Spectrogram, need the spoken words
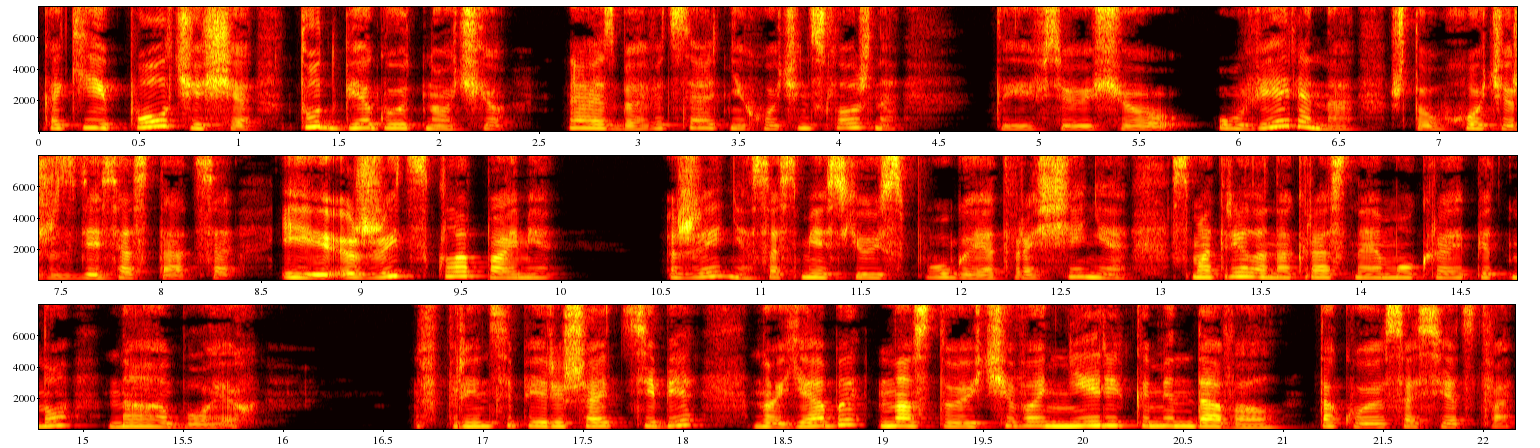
какие полчища тут бегают ночью. А избавиться от них очень сложно». «Ты все еще уверена, что хочешь здесь остаться и жить с клопами?» Женя со смесью испуга и отвращения смотрела на красное мокрое пятно на обоях. «В принципе, решать тебе, но я бы настойчиво не рекомендовал такое соседство.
